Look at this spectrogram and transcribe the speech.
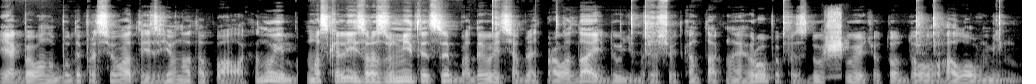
Як би воно буде працювати із гівна та палок. Ну і москалі зрозуміти це, подивитися, блядь, провода йдуть блядь, від контактної групи, пиздують ото до голов мін.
